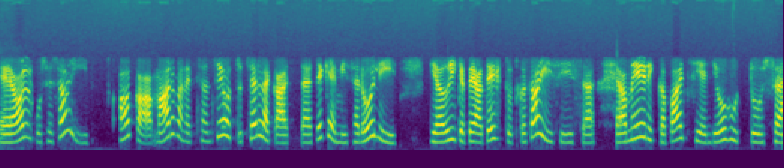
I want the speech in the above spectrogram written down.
eh, alguse sai, aga ma arvan, et see on seotud sellega, et tegemisel oli ja õige pea tehtud ka sai siis äh, Ameerika patsiendiohutuse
